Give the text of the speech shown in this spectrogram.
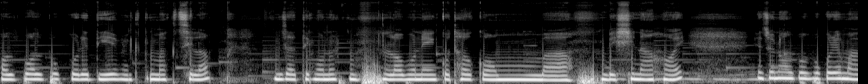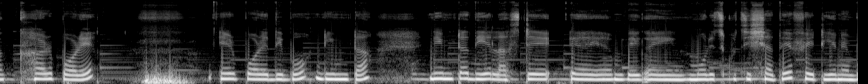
অল্প অল্প করে দিয়ে মেখ- মাখছিলাম। যাতে কোনো লবণে কোথাও কম বা বেশি না হয়। এজন্য অল্প অল্প করে মাখার পরে এরপরে দিব ডিমটা। ডিমটা দিয়ে লাস্টে এই মরিচ কুচির সাথে ফেটিয়ে নেব।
